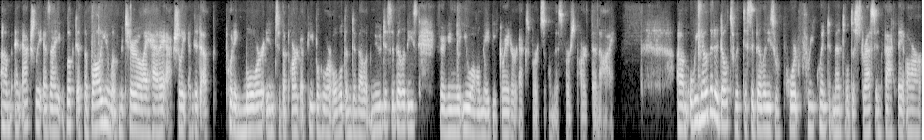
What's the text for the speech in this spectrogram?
Um, and actually, as I looked at the volume of material I had, I actually ended up putting more into the part of people who are old and develop new disabilities, figuring that you all may be greater experts on this first part than I. Um, we know that adults with disabilities report frequent mental distress. In fact, they are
